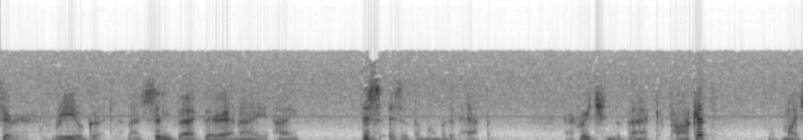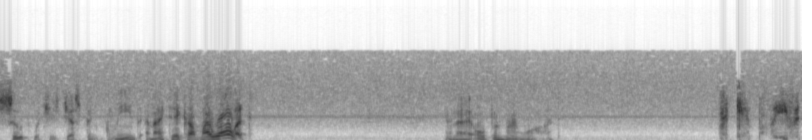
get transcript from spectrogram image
sir. Real good. And I'm sitting back there and I, I, this is at the moment it happened. I reach in the back pocket of my suit, which has just been cleaned, and I take out my wallet. And I open my wallet. I can't believe it.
